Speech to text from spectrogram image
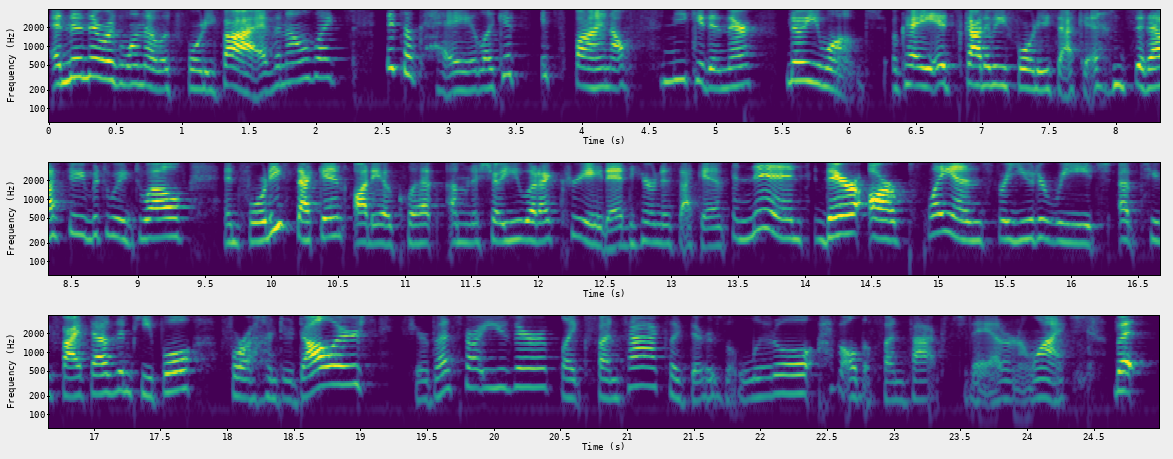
And then there was one that was 45 and I was like, it's okay. Like it's it's fine. I'll sneak it in there. No, you won't. Okay? It's got to be 40 seconds. It has to be between 12 and 40 second audio clip. I'm going to show you what I created here in a second. And then there are plans for you to reach up to 5,000 people for $100. If you're a Buzzsprout user, like fun fact, like there's a little I have all the fun facts today. I don't know why. But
